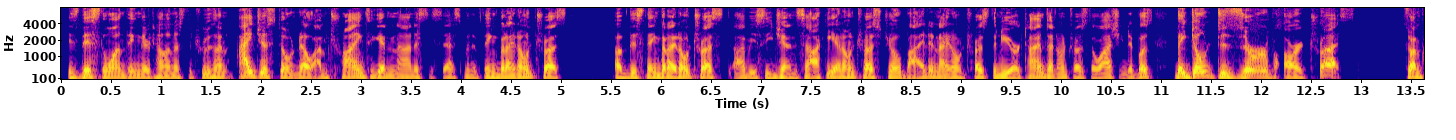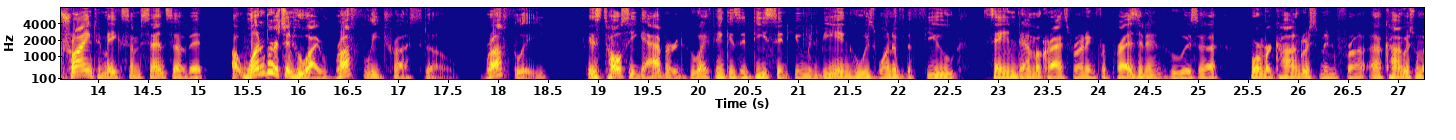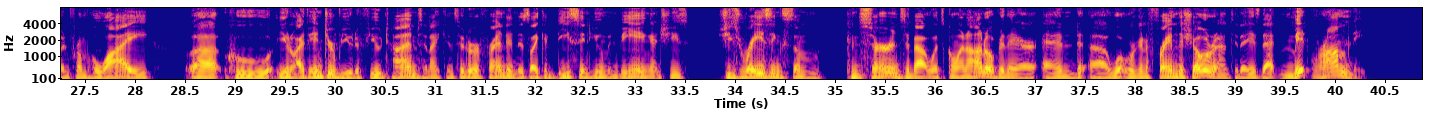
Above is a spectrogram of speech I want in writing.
is this the one thing they're telling us the truth on? I just don't know. I'm trying to get an honest assessment of thing, but I don't trust of this thing. But I don't trust obviously Jen Psaki. I don't trust Joe Biden. I don't trust the New York Times. I don't trust the Washington Post. They don't deserve our trust. So I'm trying to make some sense of it. Uh, one person who I roughly trust, though, roughly, is Tulsi Gabbard, who I think is a decent human being, who is one of the few sane Democrats running for president who is a former congressman from a congresswoman from Hawaii uh, who you know I've interviewed a few times and I consider a friend and is like a decent human being and she's she's raising some concerns about what's going on over there and uh, what we're going to frame the show around today is that Mitt Romney,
